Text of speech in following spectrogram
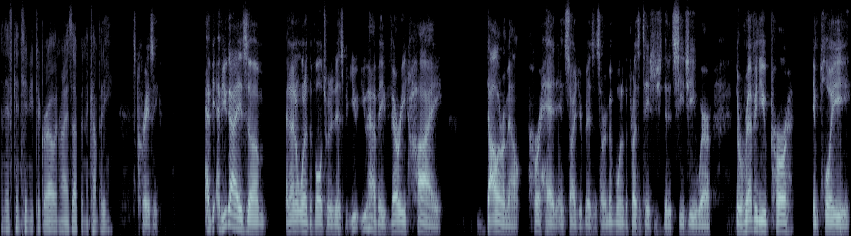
and they've continued to grow and rise up in the company. It's crazy. Have you, have you guys um and I don't want to divulge what it is, but you you have a very high dollar amount per head inside your business. I remember one of the presentations you did at CG where the revenue per employee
